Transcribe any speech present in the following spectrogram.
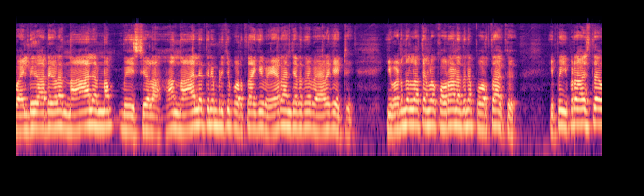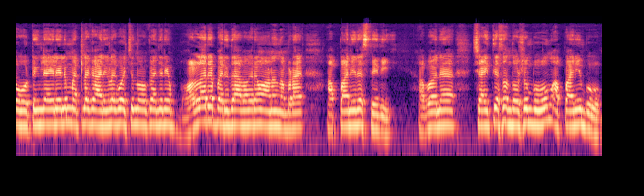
വൈൽഡ് കാർഡുകളെ നാലെണ്ണം വേസ്റ്റുകളാണ് ആ നാലെണ്ണത്തിനും പിടിച്ച് പുറത്താക്കി വേറെ അഞ്ചെണ്ണത്തിനെ വേറെ കയറ്റ്. ഇവിടെ നിന്നുള്ള തങ്ങളെ കുറേ എണ്ണത്തിനെ പുറത്താക്ക്. ഇപ്പോൾ ഈ പ്രാവശ്യത്തെ വോട്ടിംഗ് ലൈനിലും മറ്റുള്ള കാര്യങ്ങളൊക്കെ വെച്ച് നോക്കുകയാണെന്നുവെച്ചാൽ വളരെ പരിതാപകരമാണ് നമ്മുടെ അപ്പാനിയുടെ സ്ഥിതി. അപ്പോൾ പിന്നെ ശൈത്യ സന്തോഷവും പോവും അപ്പാനിയും പോവും.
